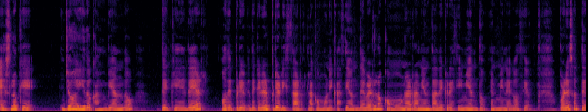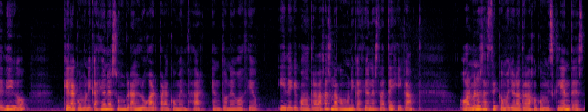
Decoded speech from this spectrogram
es lo que yo he ido cambiando de querer o de, querer priorizar la comunicación, de verlo como una herramienta de crecimiento en mi negocio. Por eso te digo que la comunicación es un gran lugar para comenzar en tu negocio y de que cuando trabajas una comunicación estratégica, o al menos así como yo la trabajo con mis clientes,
